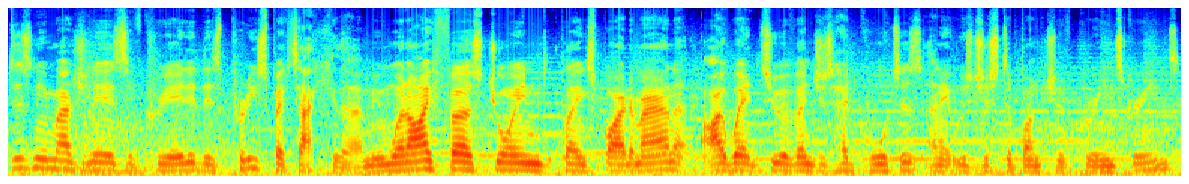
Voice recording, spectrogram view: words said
Disney Imagineers have created is pretty spectacular. I mean, when I first joined playing Spider-Man, I went to Avengers headquarters and it was just a bunch of green screens.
